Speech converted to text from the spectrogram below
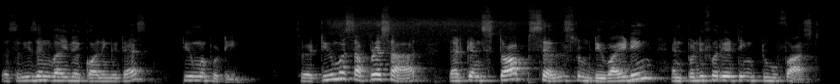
That's the reason why we are calling it as tumor protein. So a tumor suppressor that can stop cells from dividing and proliferating too fast.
